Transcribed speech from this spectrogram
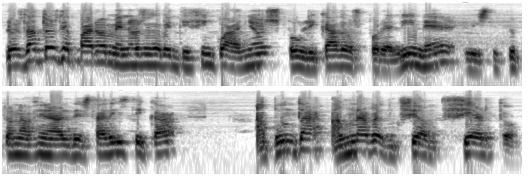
Los datos de paro en menos de 25 años, publicados por el INE, el Instituto Nacional de Estadística, apunta a una reducción, cierto,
